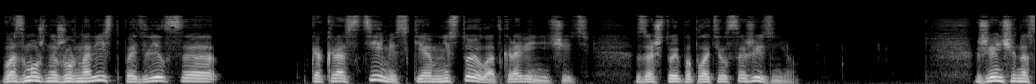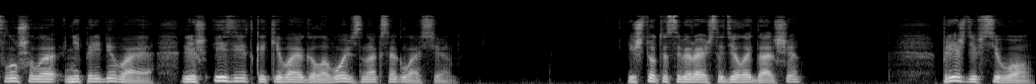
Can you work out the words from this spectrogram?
Возможно, журналист поделился как раз теми, с кем не стоило откровенничать, за что и поплатился жизнью. Женщина слушала, не перебивая, лишь изредка кивая головой в знак согласия. «И что ты собираешься делать дальше?» «Прежде всего,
